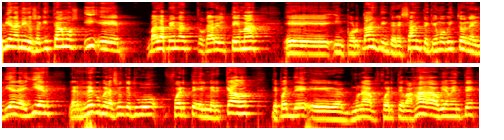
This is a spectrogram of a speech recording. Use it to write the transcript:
bien amigos, aquí estamos y eh, vale la pena tocar el tema eh, importante, interesante que hemos visto en el día de ayer, la recuperación que tuvo fuerte el mercado después de eh, una fuerte bajada, obviamente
